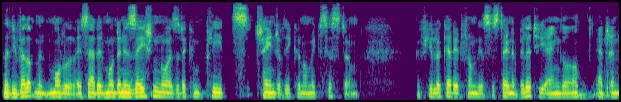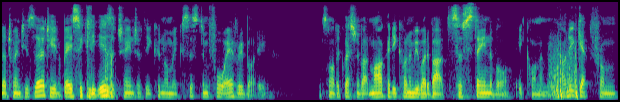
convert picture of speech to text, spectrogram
the development model. Is that a modernization or is it a complete change of the economic system? If you look at it from the sustainability angle, Agenda 2030, it basically is a change of the economic system for everybody. It's not a question about market economy, but about sustainable economy. How do you get from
